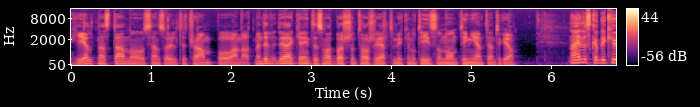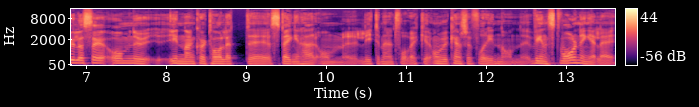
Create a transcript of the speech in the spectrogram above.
helt nästan och sen så är det lite Trump och annat. Men det, det verkar inte som att börsen tar så jättemycket notis om någonting egentligen tycker jag. Nej, det ska bli kul att se om nu innan kvartalet eh, stänger här om lite mer än två veckor, om vi kanske får in någon vinstvarning eller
